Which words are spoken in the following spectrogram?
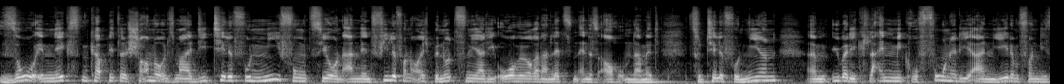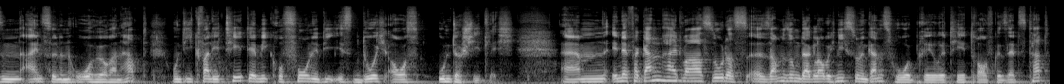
So, im nächsten Kapitel schauen wir uns mal die Telefoniefunktion an, denn viele von euch benutzen ja die Ohrhörer dann letzten Endes auch, um damit zu telefonieren, ähm, über die kleinen Mikrofone, die ihr an jedem von diesen einzelnen Ohrhörern habt. Und die Qualität der Mikrofone, die ist durchaus unterschiedlich. Ähm, in der Vergangenheit war es so, dass äh, Samsung da, glaube ich, nicht so eine ganz hohe Priorität drauf gesetzt hat.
